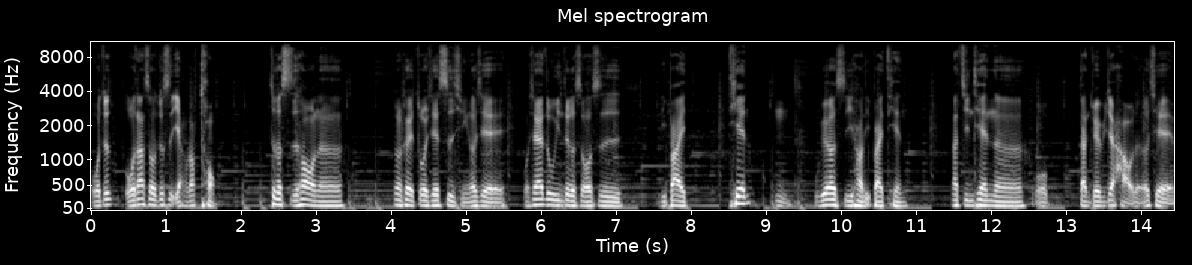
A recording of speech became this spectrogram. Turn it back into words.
我就我那时候就是痒到痛，这个时候呢，终于可以做一些事情，而且我现在录音这个时候是礼拜天，嗯，五月二十一号礼拜天。那今天呢，我感觉比较好了，而且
